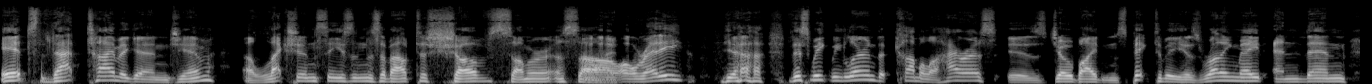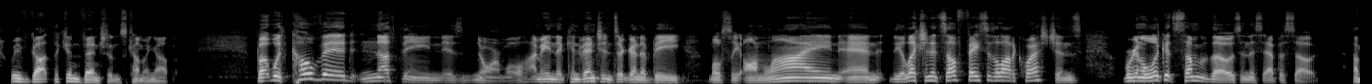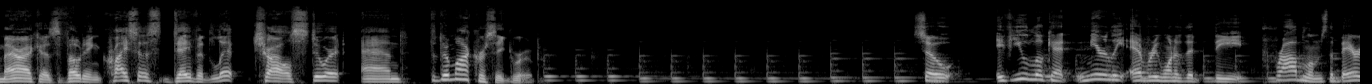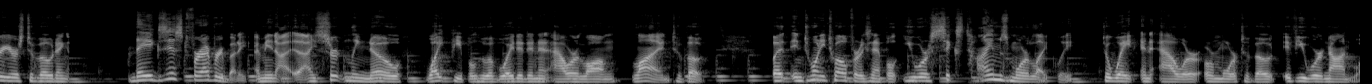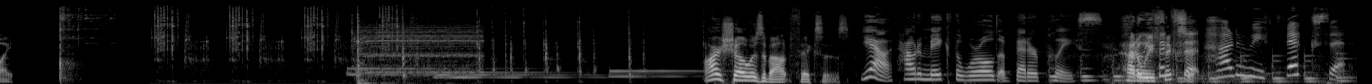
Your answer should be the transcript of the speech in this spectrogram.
It's that time again, Jim. Election season is about to shove summer aside. Uh, already? Yeah. This week we learned that Kamala Harris is Joe Biden's pick to be his running mate. And then we've got the conventions coming up. But with COVID, nothing is normal. I mean, the conventions are going to be mostly online, and the election itself faces a lot of questions. We're going to look at some of those in this episode. America's voting crisis, David Litt, Charles Stewart, and the Democracy Group. So, if you look at nearly every one of the, the problems, the barriers to voting, they exist for everybody. I mean, I, I, certainly know white people who have waited in an hour long line to vote. But in 2012, for example, you were six times more likely to wait an hour or more to vote if you were non white. Our show is about fixes. Yeah, how to make the world a better place. How, how do, we, we fix, fix it? it? How do we fix it?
